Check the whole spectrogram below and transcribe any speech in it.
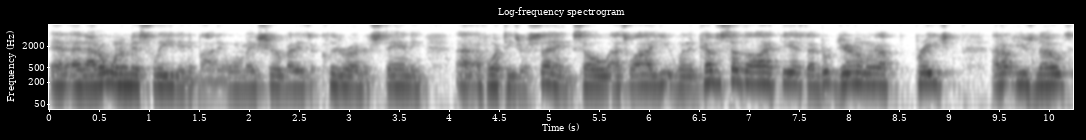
and, and I don't want to mislead anybody. I want to make sure everybody has a clear understanding uh, of what these are saying. So that's why you, when it comes to something like this, I generally when I preach, I don't use notes,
